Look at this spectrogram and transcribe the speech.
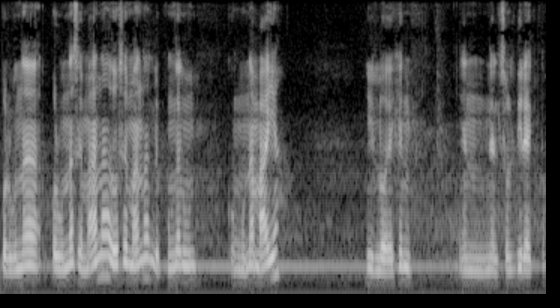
por una por una semana, dos semanas, le pongan un como una malla y lo dejen en el sol directo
